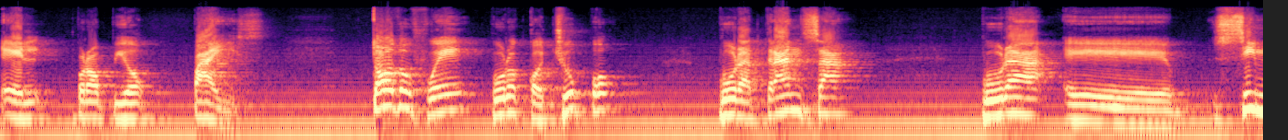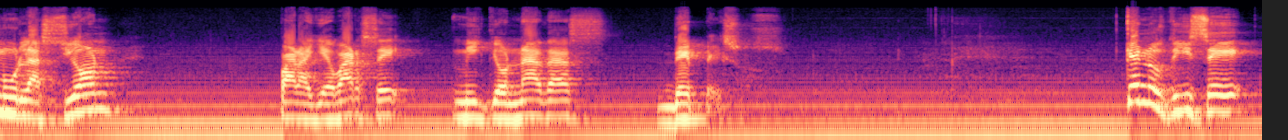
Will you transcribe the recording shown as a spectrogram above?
el propio país. Todo fue puro cochupo, pura tranza, pura eh, simulación para llevarse millonadas de pesos. ¿Qué nos dice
